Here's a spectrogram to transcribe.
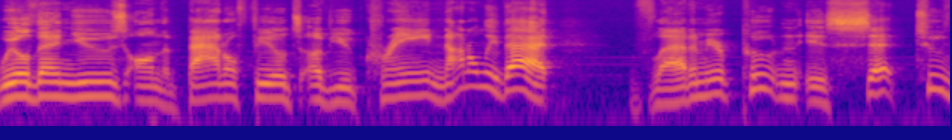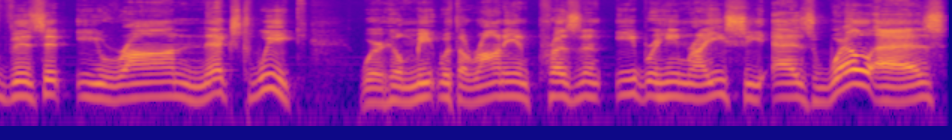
will then use on the battlefields of Ukraine. Not only that, Vladimir Putin is set to visit Iran next week, where he'll meet with Iranian President Ibrahim Raisi as well as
